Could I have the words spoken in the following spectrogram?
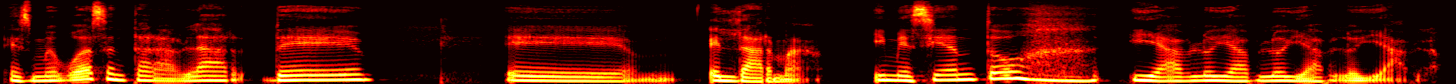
Es me voy a sentar a hablar de eh, el Dharma y me siento y hablo y hablo y hablo y hablo.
